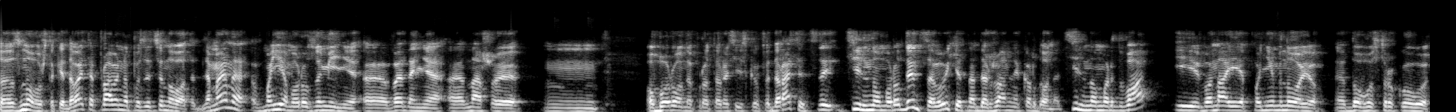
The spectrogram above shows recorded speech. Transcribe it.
е, знову ж таки, давайте правильно позиціонувати. Для мене, в моєму розумінні е, ведення е, нашої оборони проти Російської Федерації, це ціль номер один це вихід на державні кордони. Ціль номер два, і вона є понімною довгостроковою.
